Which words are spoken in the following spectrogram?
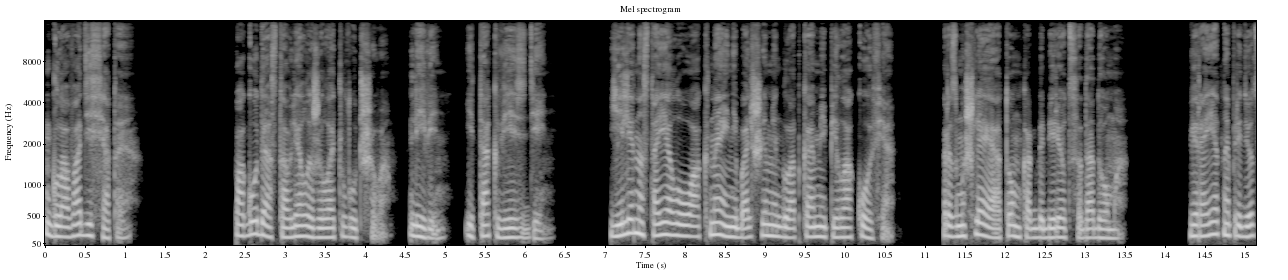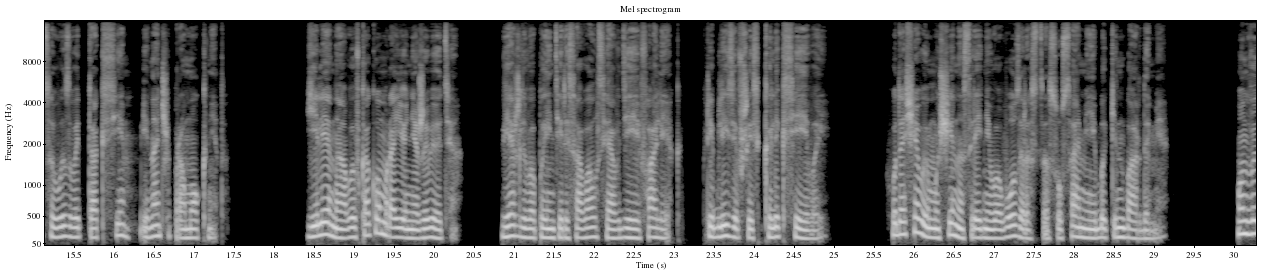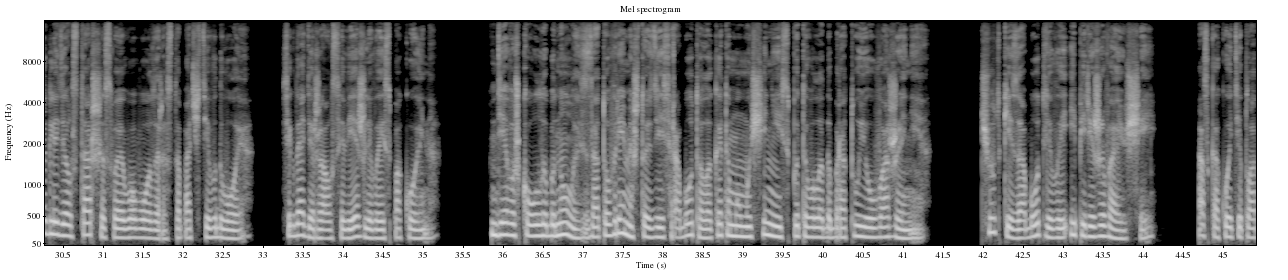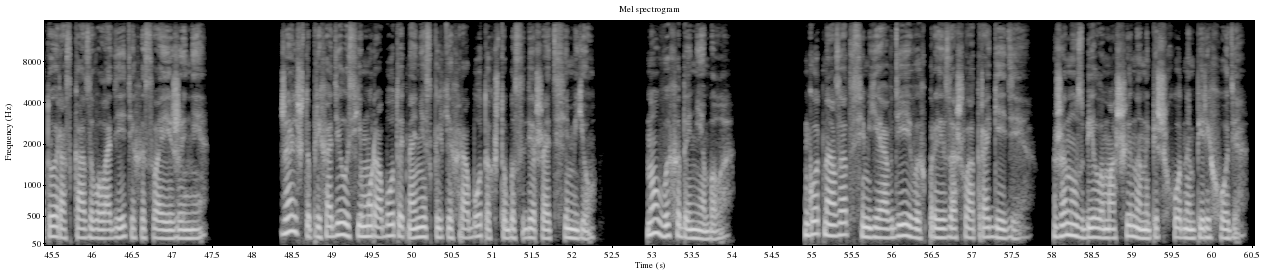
Глава 10. Погода оставляла желать лучшего. Ливень. И так весь день. Елена стояла у окна и небольшими глотками пила кофе, размышляя о том, как доберется до дома. Вероятно, придется вызвать такси, иначе промокнет. «Елена, а вы в каком районе живете? Вежливо поинтересовался Авдеев Олег, приблизившись к Алексеевой. Худощавый мужчина среднего возраста с усами и бакенбардами — он выглядел старше своего возраста, почти вдвое. Всегда держался вежливо и спокойно. Девушка улыбнулась. За то время, что здесь работала, к этому мужчине испытывала доброту и уважение. Чуткий, заботливый и переживающий. А с какой теплотой рассказывал о детях и своей жене. Жаль, что приходилось ему работать на нескольких работах, чтобы содержать семью. Но выхода не было. Год назад в семье Авдеевых произошла трагедия. Жену сбила машина на пешеходном переходе.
